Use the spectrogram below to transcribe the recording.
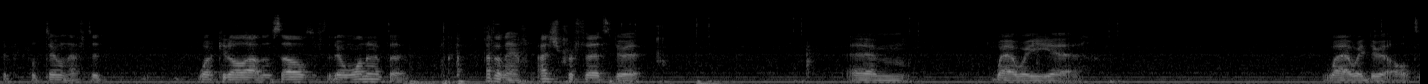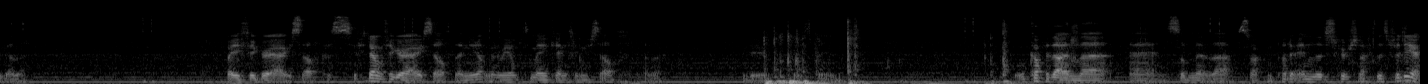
so people don't have to work it all out themselves if they don't want to. But I don't know. I just prefer to do it um, where we uh, where we do it all together. Where you figure it out yourself. Because if you don't figure it out yourself, then you're not going to be able to make anything yourself. We'll copy that in there and submit that so I can put it in the description after this video.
